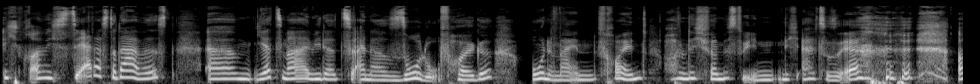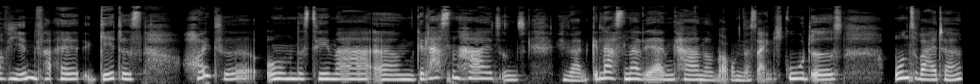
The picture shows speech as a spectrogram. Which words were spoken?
Ich freue mich sehr, dass du da bist. Ähm, jetzt mal wieder zu einer Solo-Folge ohne meinen Freund. Hoffentlich vermisst du ihn nicht allzu sehr. Auf jeden Fall geht es heute um das Thema ähm, Gelassenheit und wie man gelassener werden kann und warum das eigentlich gut ist und so weiter.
